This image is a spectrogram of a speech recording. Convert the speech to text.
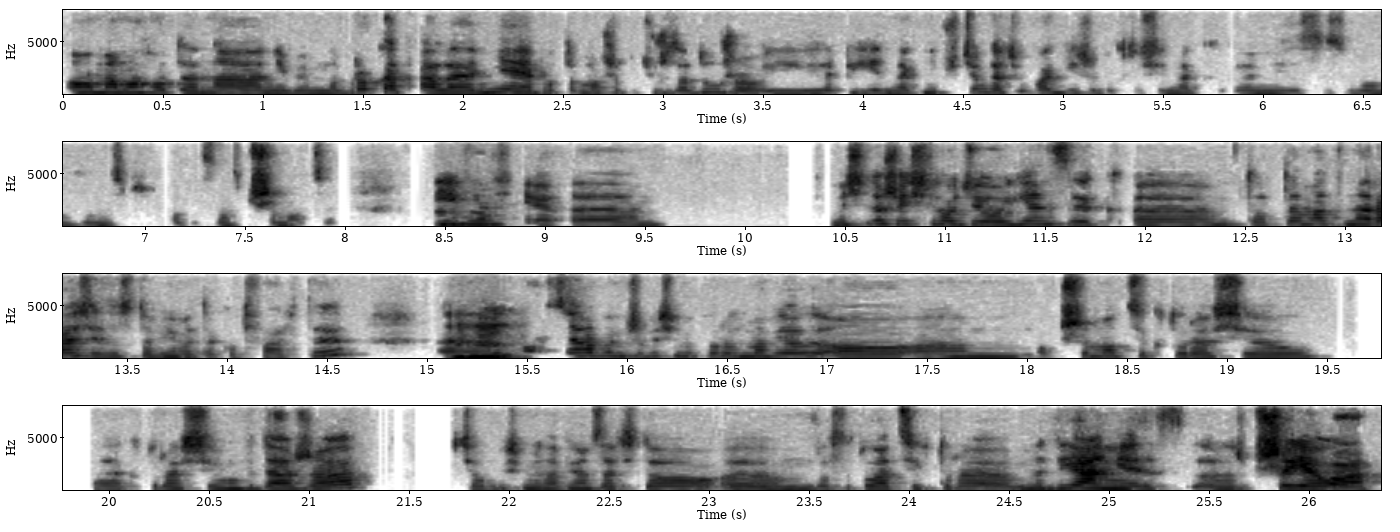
o, mam ochotę na, nie wiem, na brokat, ale nie, bo to może być już za dużo i lepiej jednak nie przyciągać uwagi, żeby ktoś jednak nie zastosował wobec nas przemocy. I mhm. właśnie myślę, że jeśli chodzi o język, to temat na razie zostawimy tak otwarty, Mhm. Chciałabym, żebyśmy porozmawiały o, o przemocy, która się, e, która się wydarza. Chciałbyśmy nawiązać do, do sytuacji, która medialnie przejęła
